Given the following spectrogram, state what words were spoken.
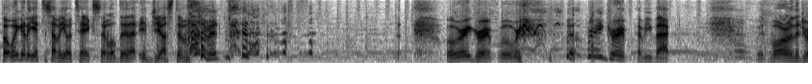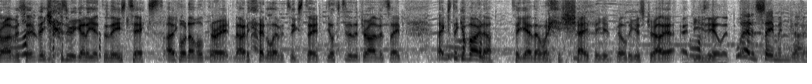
but we're going to get to some of your texts, so we'll do that in just a moment. we'll regroup. We'll, re- we'll regroup and be back with more of the driver's seat because we got to get to these texts. 0433 98 11 16. You listen to the driver's seat. Thanks to Kubota. Together, we're shaping and building Australia and New Zealand. Where did Seaman go?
